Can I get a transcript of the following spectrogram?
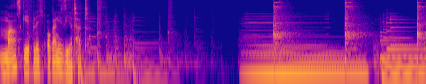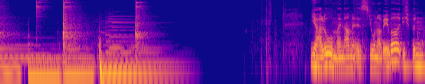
maßgeblich organisiert hat. Ja, hallo, mein Name ist Jona Weber. Ich bin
